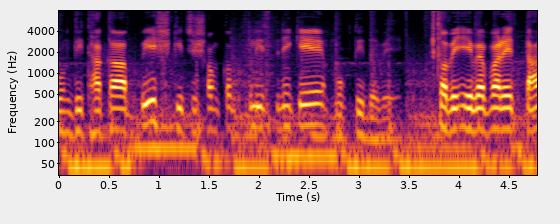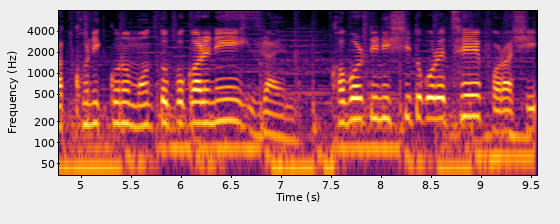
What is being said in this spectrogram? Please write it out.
বন্দী থাকা বেশ কিছু সংখ্যক ফিলিস্তিনিকে মুক্তি দেবে। তবে এ ব্যাপারে তাৎক্ষণিক কোনো মন্তব্য করেনি ইসরায়েল। খবরটি নিশ্চিত করেছে ফরাসি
